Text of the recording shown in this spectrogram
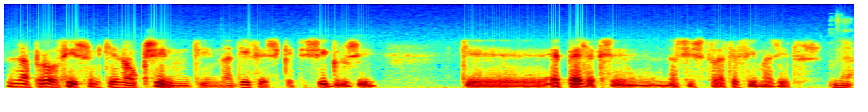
να προωθήσουν και να οξύνουν την αντίθεση και τη σύγκρουση και επέλεξε να συστρατευτεί μαζί τους. Ναι.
